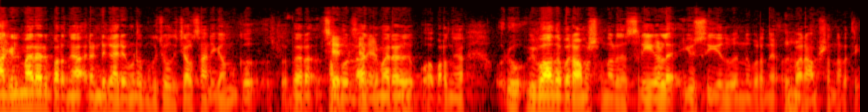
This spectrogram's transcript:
അഖിൽമാരാർ പറഞ്ഞ രണ്ട് കാര്യം കൂടെ നമുക്ക് ചോദിച്ച് അവസാനിക്കാം. നമുക്ക് വേറെ സംഭവമില്ല. അഖിൽമാരാർ പറഞ്ഞ ഒരു വിവാദ പരാമർശം നടത്തി സ്ത്രീകളെ യൂസ് ചെയ്തു എന്ന് പറഞ്ഞ ഒരു പരാമർശം നടത്തി.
